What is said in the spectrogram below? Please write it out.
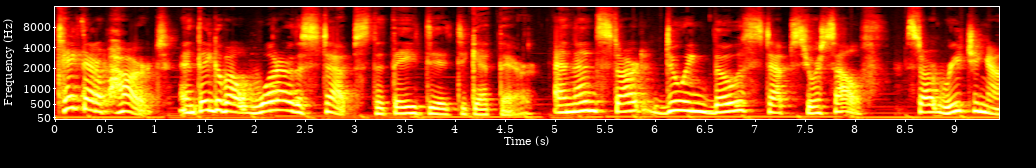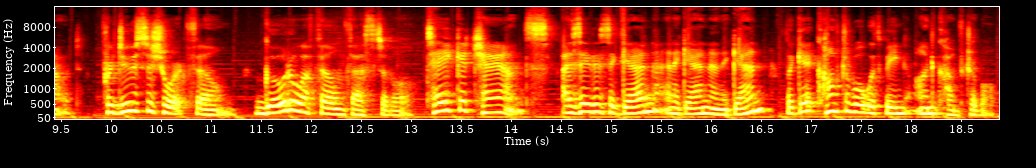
take that apart and think about what are the steps that they did to get there. And then start doing those steps yourself. Start reaching out. Produce a short film. Go to a film festival. Take a chance. I say this again and again and again, but get comfortable with being uncomfortable.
